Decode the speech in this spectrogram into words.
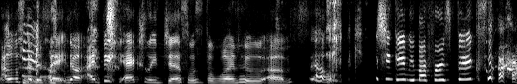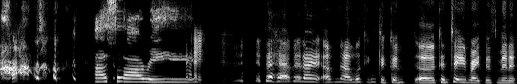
I was gonna no. say no. I think actually Jess was the one who um so she gave me my first fix. I'm sorry it's a habit I I'm not looking to con- uh, contain right this minute.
